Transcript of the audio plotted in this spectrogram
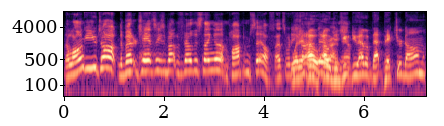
The longer you talk, the better chance he's about to throw this thing up and pop himself. That's what he's What, trying oh, to do oh, right did you do you have a, that picture, Dom?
